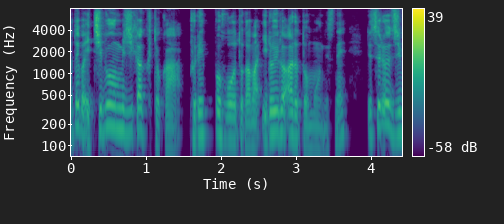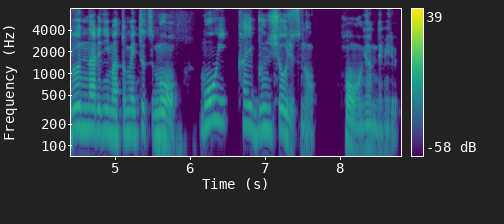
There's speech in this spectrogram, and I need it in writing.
例えば一文を短くとか、 PREP 法とか、まあいろいろあると思うんですね。で、それを自分なりにまとめつつも、もう一回文章術の本を読んでみる。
